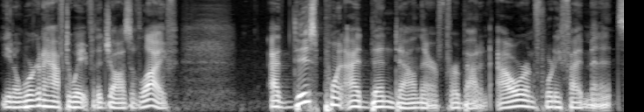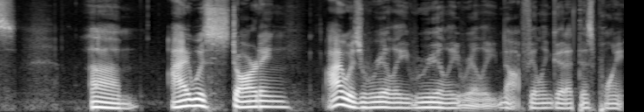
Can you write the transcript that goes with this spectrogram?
you know, we're going to have to wait for the jaws of life. At this point, I'd been down there for about an hour and 45 minutes. Um, I was starting, I was really, really, really not feeling good at this point.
